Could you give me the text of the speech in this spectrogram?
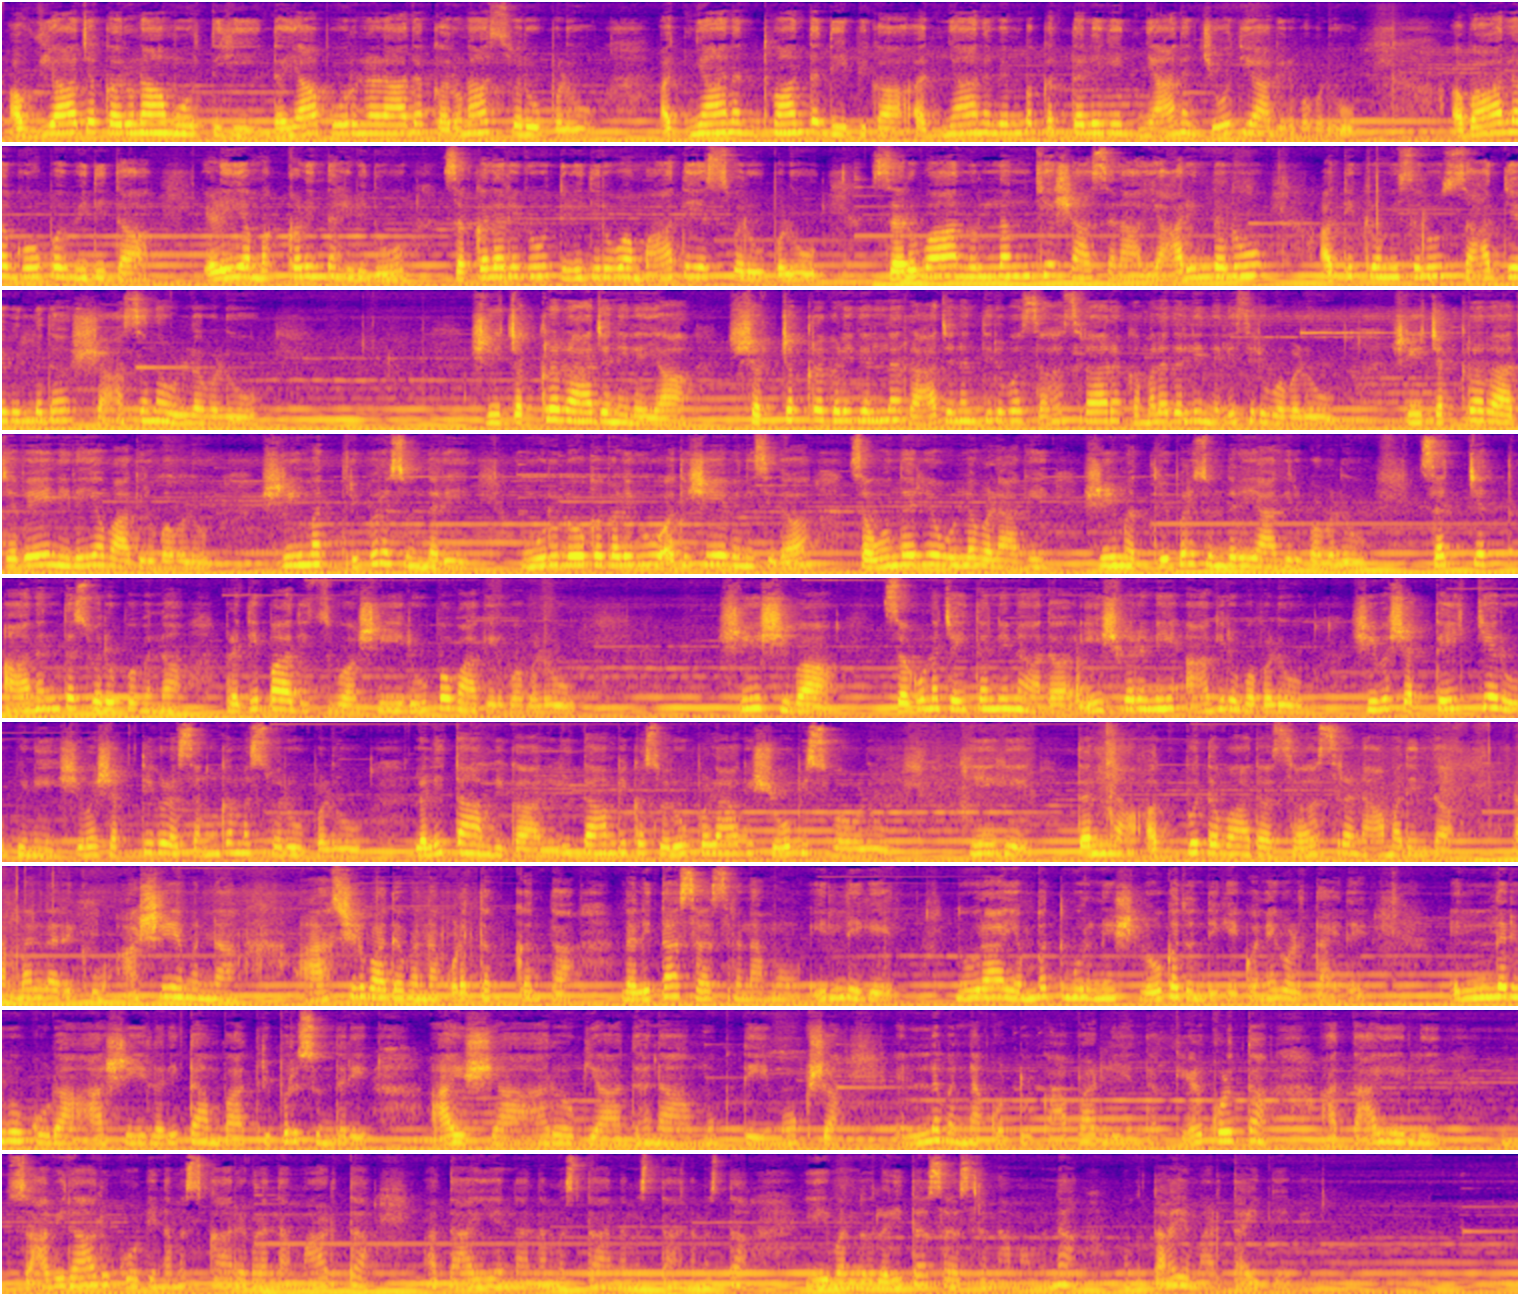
ಅವ್ಯಾಜ ಕರುಣಾಮೂರ್ತಿ ದಯಾಪೂರ್ಣಳಾದ ಕರುಣಾಸ್ವರೂಪಳು ಅಜ್ಞಾನಧ್ವಾಂತ ದೀಪಿಕಾ, ಅಜ್ಞಾನವೆಂಬ ಕತ್ತಲೆಗೆ ಜ್ಞಾನ ಜ್ಯೋತಿಯಾಗಿರುವವಳು. ಅಬಾಲಗೋಪವಿದಿತ ಎಳೆಯ ಮಕ್ಕಳಿಂದ ಹಿಡಿದು ಸಕಲರಿಗೂ ತಿಳಿದಿರುವ ಮಾತೆಯ ಸ್ವರೂಪಳು. ಸರ್ವಾನುಲ್ಲಂಘ್ಯ ಶಾಸನ ಯಾರಿಂದಲೂ ಅತಿಕ್ರಮಿಸಲು ಸಾಧ್ಯವಿಲ್ಲದ ಶಾಸನವುಳ್ಳವಳು. ಶ್ರೀಚಕ್ರರಾಜ ನಿಲಯ ಷಟ್ಚಕ್ರಗಳಿಗೆಲ್ಲ ರಾಜನಂತಿರುವ ಸಹಸ್ರಾರ ಕಮಲದಲ್ಲಿ ನೆಲೆಸಿರುವವಳು. ಶ್ರೀಚಕ್ರರಾಜವೇ ನಿಲಯವಾಗಿರುವವಳು. ಶ್ರೀಮತ್ ತ್ರಿಪುರ ಸುಂದರಿ ಮೂರು ಲೋಕಗಳಿಗೂ ಅತಿಶಯವೆನಿಸಿದ ಸೌಂದರ್ಯವುಳ್ಳವಳಾಗಿ ಶ್ರೀಮತ್ ತ್ರಿಪುರ ಸುಂದರಿಯಾಗಿರುವವಳು ಸಚ್ಚತ್ ಆನಂದ ಸ್ವರೂಪವನ್ನು ಪ್ರತಿಪಾದಿಸುವ ಶ್ರೀರೂಪವಾಗಿರುವವಳು. ಶ್ರೀ ಶಿವ ಸಗುಣ ಚೈತನ್ಯನಾದ ಈಶ್ವರನೇ ಆಗಿರುವವಳು. ಶಿವಶಕ್ತೈಕ್ಯ ರೂಪಿಣಿ ಶಿವಶಕ್ತಿಗಳ ಸಂಗಮ ಸ್ವರೂಪಳು. ಲಲಿತಾಂಬಿಕಾ ಲಲಿತಾಂಬಿಕ ಸ್ವರೂಪಳಾಗಿ ಶೋಭಿಸುವವಳು. ಹೀಗೆ ತನ್ನ ಅದ್ಭುತವಾದ ಸಹಸ್ರನಾಮದಿಂದ ನಮ್ಮೆಲ್ಲರಿಗೂ ಆಶ್ರಯವನ್ನು, ಆಶೀರ್ವಾದವನ್ನು ಕೊಡತಕ್ಕಂಥ ಲಲಿತಾ ಸಹಸ್ರನಾಮವು ಇಲ್ಲಿಗೆ ನೂರ ಎಂಬತ್ತ್ಮೂರನೇ ಶ್ಲೋಕದೊಂದಿಗೆ ಕೊನೆಗೊಳ್ತಾ ಇದೆ. ಎಲ್ಲರಿಗೂ ಕೂಡ ಆ ಶ್ರೀ ಲಲಿತಾಂಬ ತ್ರಿಪುರ ಸುಂದರಿ ಆಯುಷ್ಯ, ಆರೋಗ್ಯ, ಧನ, ಮುಕ್ತಿ, ಮೋಕ್ಷ ಎಲ್ಲವನ್ನ ಕೊಟ್ಟು ಕಾಪಾಡಲಿ ಅಂತ ಕೇಳ್ಕೊಳ್ತಾ ಆ ತಾಯಿಯಲ್ಲಿ ಸಾವಿರಾರು ಕೋಟಿ ನಮಸ್ಕಾರಗಳನ್ನು ಮಾಡ್ತಾ ಆ ತಾಯಿಯನ್ನು ನಮಸ್ತಾ ನಮಸ್ತಾ ನಮಸ್ತಾ ಈ ಒಂದು ಲಲಿತಾ ಸಹಸ್ರನಾಮವನ್ನು ಮುಕ್ತಾಯ ಮಾಡ್ತಾ ಇದ್ದೇವೆ.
